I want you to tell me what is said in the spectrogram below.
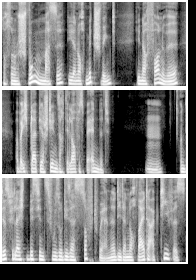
noch so eine Schwungmasse, die da noch mitschwingt, die nach vorne will. Aber ich bleib ja stehen und sage, der Lauf ist beendet. Mhm. Und das vielleicht ein bisschen zu so dieser Software, ne, die dann noch weiter aktiv ist,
